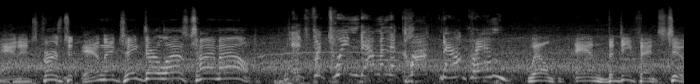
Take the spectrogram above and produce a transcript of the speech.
And it's first, and they take their last time out. It's between them and the clock now, Grim. Well, and the defense, too.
